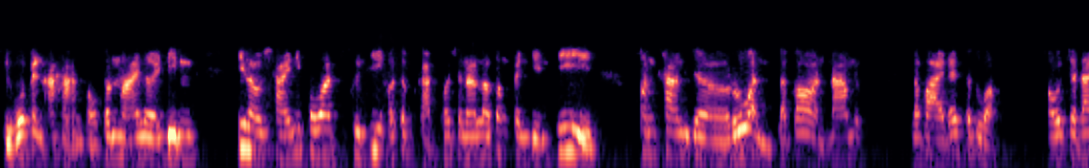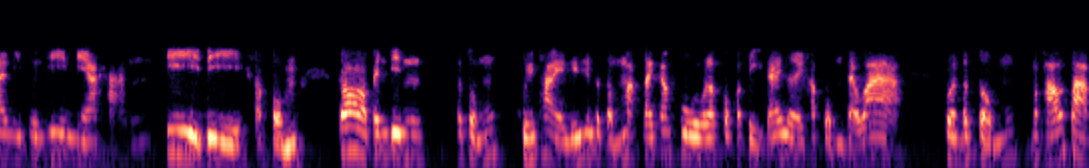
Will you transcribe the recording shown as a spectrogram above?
ถือว่าเป็นอาหารของต้นไม้เลยดินที่เราใช้นี่เพราะว่าพื้นที่เขาจำกัด เพราะฉะนั้นเราต้องเป็นดินที่ค่อนข้างที่จะร่วน แล้วก็น้ำระบายได้สะดวก เขาจะได้มีพื้นที่มีอาหารที่ดีครับผม ก็เป็นดินผสมขุยไผ่หรือดินผสมหมักใบกัมปูเราปกติได้เลยครับ ผมแต่ว่าควรผสมมะพร้าวสับ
